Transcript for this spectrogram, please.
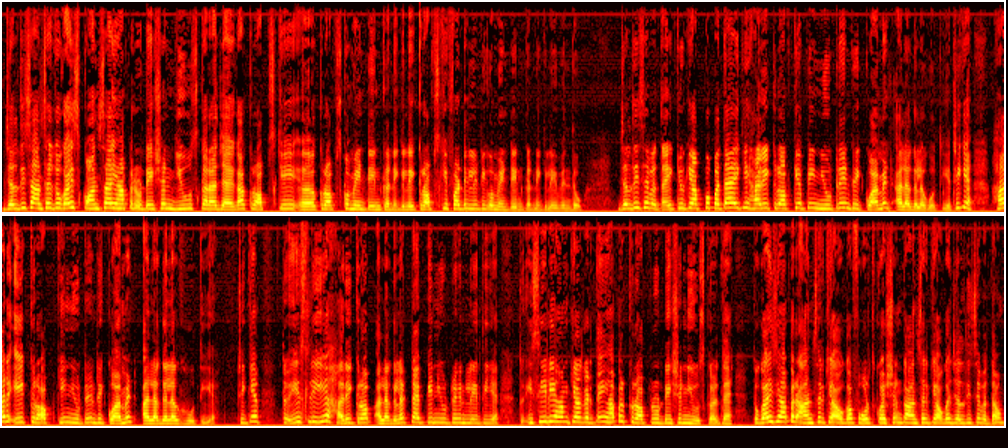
जल्दी से आंसर दो गाइस कौन सा यहाँ पर रोटेशन यूज़ करा जाएगा क्रॉप्स के क्रॉप्स को मेंटेन करने के लिए क्रॉप्स की फर्टिलिटी को मेंटेन करने के लिए विंदो जल्दी से बताइए, क्योंकि आपको पता है कि हर एक क्रॉप की अपनी न्यूट्रिएंट रिक्वायरमेंट अलग अलग होती है, ठीक है? हर एक क्रॉप की न्यूट्रिएंट रिक्वायरमेंट अलग अलग होती है, ठीक है? तो इसलिए हर एक क्रॉप अलग अलग टाइप के न्यूट्रिएंट लेती है। तो इसीलिए हम क्या करते हैं, यहाँ पर क्रॉप रोटेशन यूज़ करते हैं। तो गाइज़ यहाँ पर आंसर क्या होगा? फोर्थ क्वेश्चन का आंसर क्या होगा? जल्दी से बताओ।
